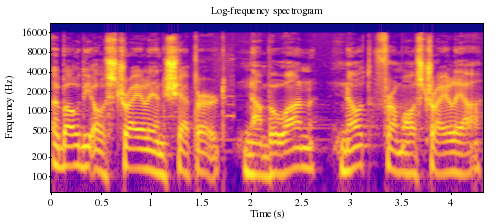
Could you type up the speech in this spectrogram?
about the Australian Shepherd. Number 1 not from Australia.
